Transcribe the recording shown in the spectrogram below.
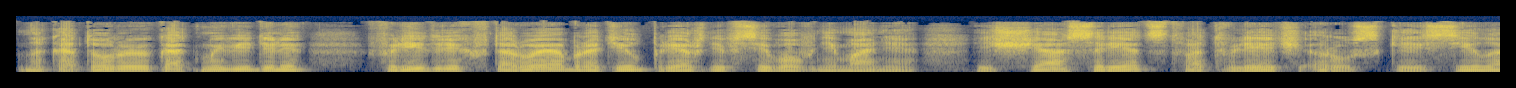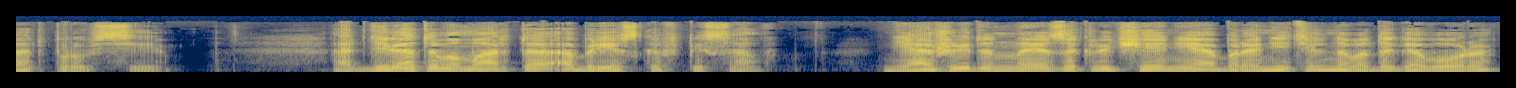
на которую, как мы видели, Фридрих II обратил прежде всего внимание, ища средств отвлечь русские силы от Пруссии. От 9 марта Обрезков писал «Неожиданное заключение оборонительного договора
